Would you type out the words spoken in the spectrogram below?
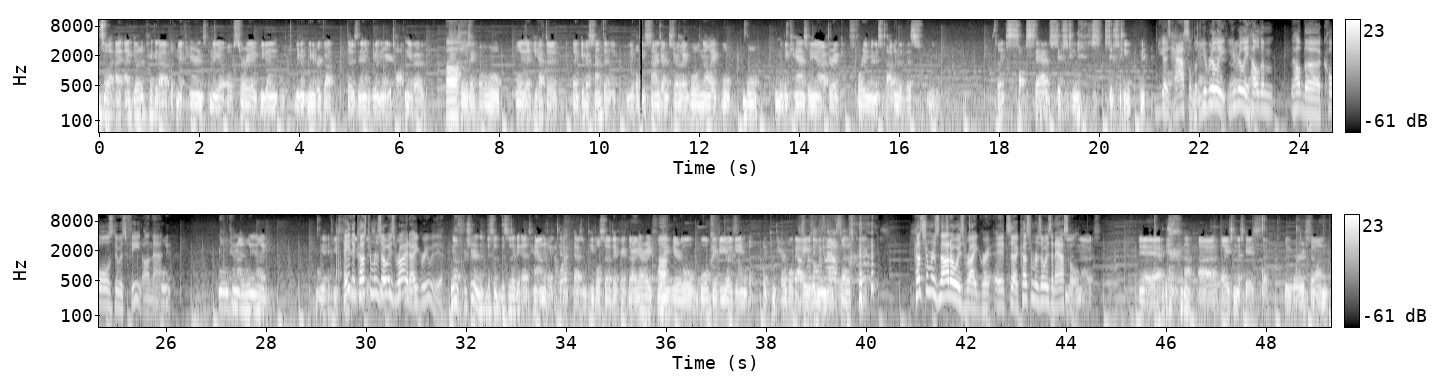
So I, I go to pick it up with my parents and they go oh sorry like we don't we don't we never got those in we don't know what you're talking about. So it Oh, was like oh well, well like you have to like give us something like we have all these signs around the store like well no like we'll, we'll we can't so you know after like 40 minutes of talking to this you know, like so sad 16 16 you guys hassled him. You really, you really held him, held the coals to his feet on that. well, we, well, we kind of well, you know like yeah, Hey, the this- customer's yeah, always right. I agree with you. no for sure this was this was like a town of like You know 10,000 people so they, they're like all right fine Huh. here we'll we'll give you a game of like comparable value Customer's and always you, an like, let us pick Customer's not always right. Gra- It's uh, customer's always an asshole. No, it's yeah, yeah. uh, at least in this case, uh, we were so um.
